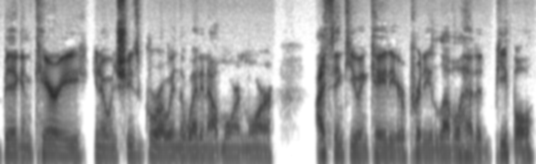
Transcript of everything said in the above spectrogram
big and carrie you know when she's growing the wedding out more and more i think you and katie are pretty level-headed people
